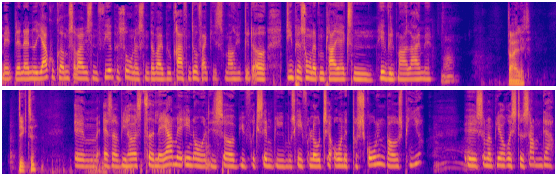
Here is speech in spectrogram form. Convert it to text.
Men blandt andet jeg kunne komme, så var vi sådan fire personer, sådan, der var i biografen. Det var faktisk meget hyggeligt, og de personer, dem plejede jeg ikke sådan helt vildt meget at lege med. Nå. Dejligt. Digte? Øhm, altså, vi har også taget lærer med ind over det, så vi for eksempel måske får lov til at overnatte på skolen, bare hos piger. Øh, så man bliver rystet sammen der.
